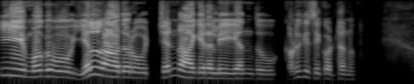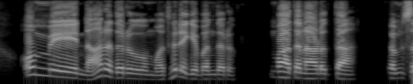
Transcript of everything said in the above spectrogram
ಈ ಮಗುವು ಎಲ್ಲಾದರೂ ಚೆನ್ನಾಗಿರಲಿ ಎಂದು ಕಳುಹಿಸಿಕೊಟ್ಟನು. ಒಮ್ಮೆ ನಾರದರು ಮಧುರೆಗೆ ಬಂದರು. ಮಾತನಾಡುತ್ತಾ, ಕಂಸ,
